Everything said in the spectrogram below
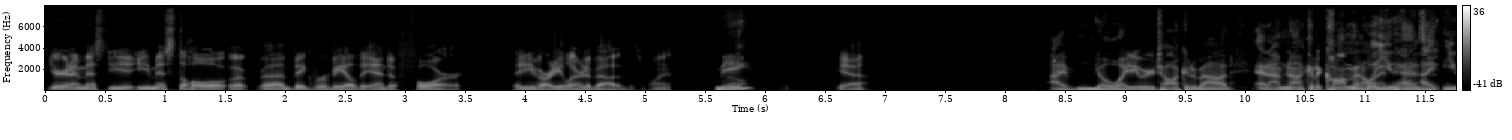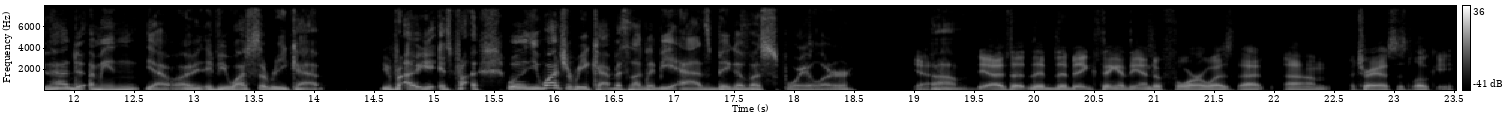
you're gonna miss you, you missed the whole uh, uh, big reveal at the end of four that you've already learned about at this point. me, Yeah. I have no idea what you're talking about, and I'm not going to comment well, on you it. had, I, you had. I mean, yeah. I mean, if you watch the recap, you probably it's probably when you watch a recap, it's not going to be as big of a spoiler. Yeah. Um, Yeah. The, the the big thing at the end of four was that um Atreus is Loki.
